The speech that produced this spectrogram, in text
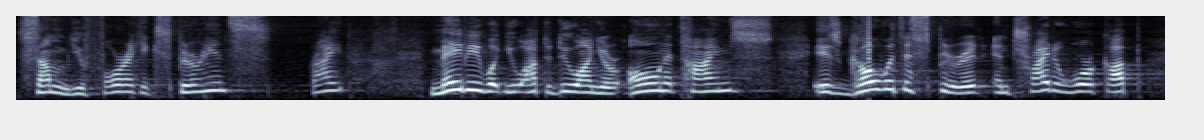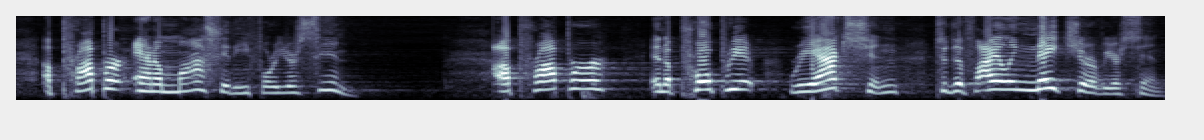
some euphoric experience, right? Maybe what you ought to do on your own at times is go with the Spirit and try to work up a proper animosity for your sin, a proper and appropriate reaction to the defiling nature of your sin.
